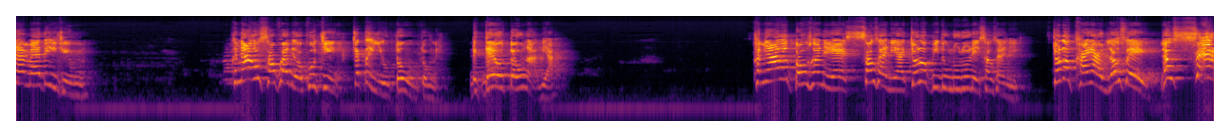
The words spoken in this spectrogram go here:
လည်းမသိချင်ဘူးခဏကိုစောက်ခွက် တယ်အခုကြည့်စက်သိယူတုံးတုံးတယ်တကယ်ကိုတုံးတာဗျာခမရတို့တုံးဆွမ်းနေတဲ့စောက်ဆန်တွေကကျတို့ပြည်သူလူထုတွေစောက်ဆန်နေကျတို့ခိုင်းအောင်လှုပ်စေလှုပ်ဆန်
